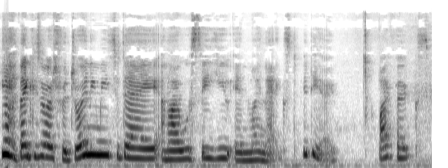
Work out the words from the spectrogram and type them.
yeah thank you so much for joining me today and i will see you in my next video. Bye folks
